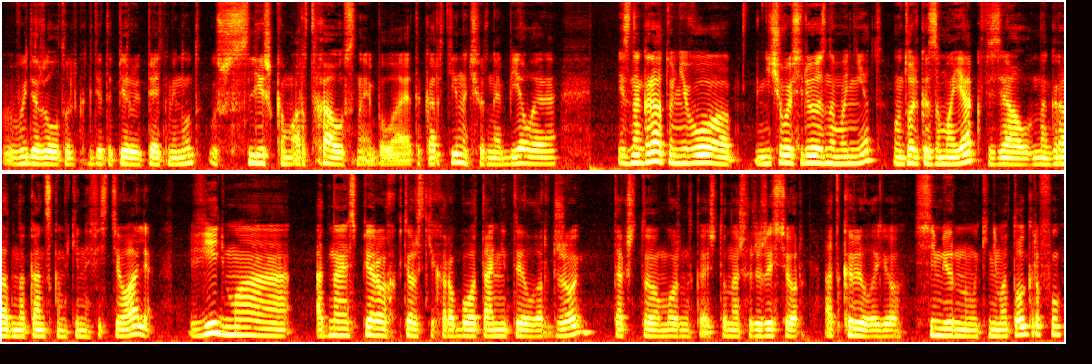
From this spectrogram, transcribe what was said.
выдержал только где-то первые пять минут. Уж слишком артхаусная была эта картина, черно-белая. Из наград у него ничего серьезного нет. Он только за «Маяк» взял награду на Канском кинофестивале. «Ведьма» — одна из первых актерских работ Ани Тейлор-Джой. Так что можно сказать, что наш режиссер открыл ее всемирному кинематографу.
